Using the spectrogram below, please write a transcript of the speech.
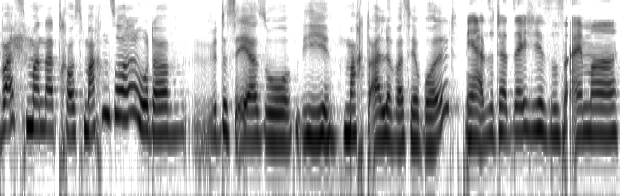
was man da draus machen soll? Oder wird es eher so wie macht alle, was ihr wollt? Ja, also tatsächlich ist es einmal,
